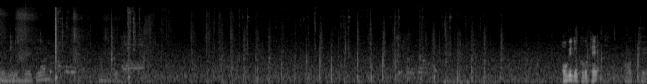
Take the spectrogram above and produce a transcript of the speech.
여기 세개 한개 버기도 그거 돼? 어, 돼.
